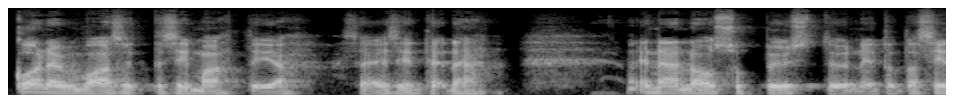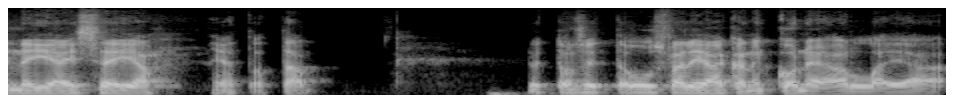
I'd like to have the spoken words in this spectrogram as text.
kone vaan sitten simahti ja se ei sitten enää, enää noussut pystyyn, niin tota, sinne jäi se ja, ja tota, nyt on sitten uusi väliaikainen kone alla ja,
